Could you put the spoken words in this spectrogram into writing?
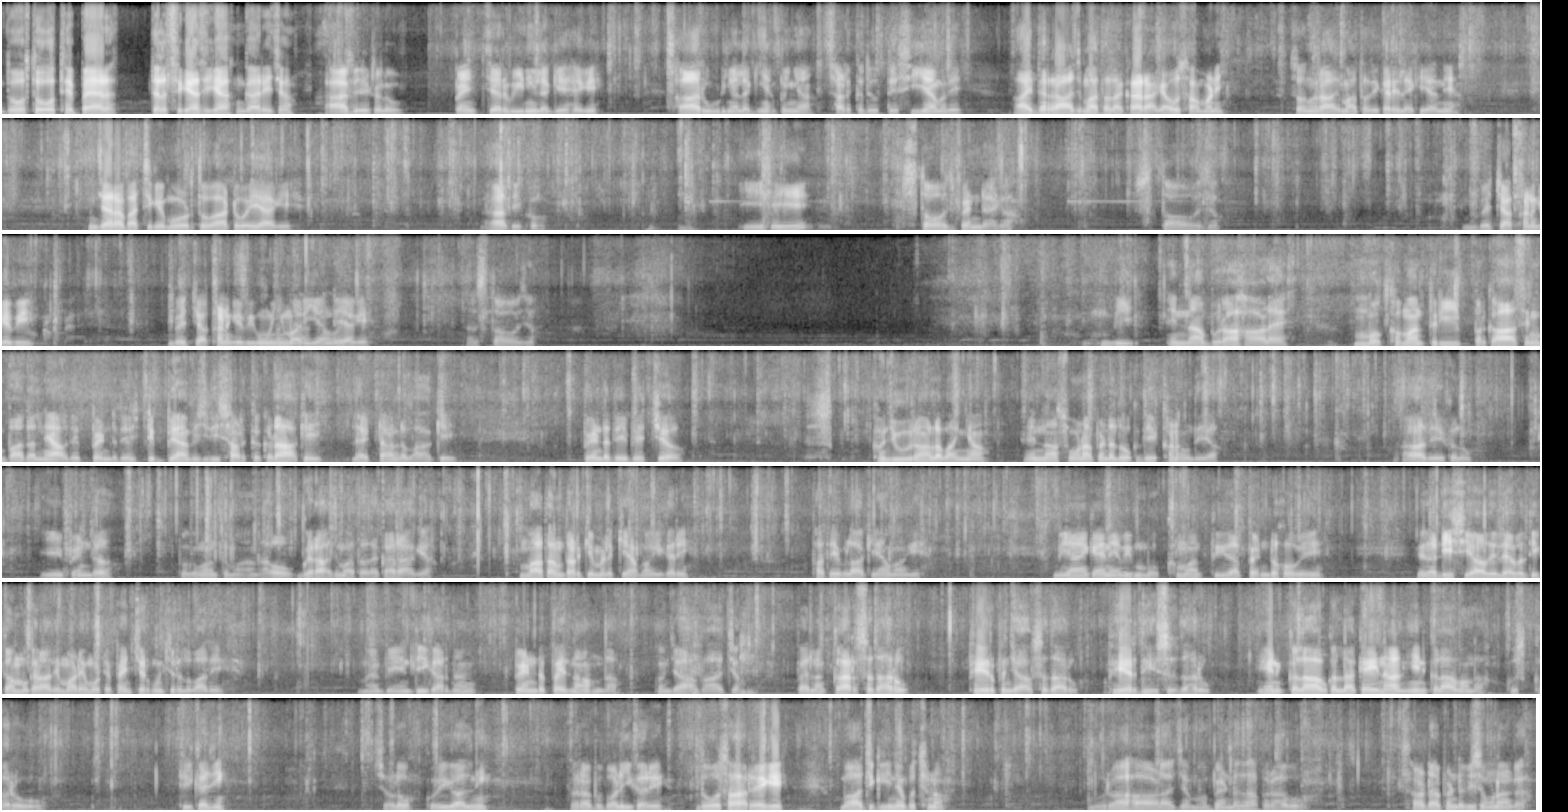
ਦੋਸਤੋ, ਉੱਥੇ ਪੈਰ ਤਿਲਸ ਗਿਆ ਸੀਗਾ ਗਾਰੇ 'ਚ। ਆਹ ਦੇਖ ਲਓ, ਪੈਂਚਰ ਵੀ ਨਹੀਂ ਲੱਗੇ ਹੈਗੇ। ਆਹ ਰੂੜੀਆਂ ਲੱਗੀਆਂ ਪਈਆਂ ਸੜਕ ਦੇ ਉੱਤੇ ਸੀਐਮ ਦੇ। ਆ ਇੱਧਰ ਰਾਜ ਮਾਤਾ ਦਾ ਘਰ ਆ ਗਿਆ, ਉਹ ਸਾਹਮਣੇ। ਸਾਨੂੰ ਰਾਜ ਮਾਤਾ ਦੇ ਘਰੇ ਲੈ ਕੇ ਜਾਂਦੇ ਆ। ਜਰਾ ਬਚ ਕੇ ਮੋੜ ਤੋਂ ਆ ਟੋਏ ਆ ਗਏ। ਆਹ ਦੇਖੋ, ਇਹ ਸਤੌਜ ਪਿੰਡ ਹੈਗਾ। ਸਤੌਜ। ਵਿੱਚ ਆਖਣਗੇ ਵੀ, ਵਿੱਚ ਆਖਣਗੇ ਵੀ ਉਹੀ ਮਾਰੀ ਜਾਂਦੇ ਹੈਗੇ। ਸਤੌਜ ਵੀ ਇੰਨਾ ਬੁਰਾ ਹਾਲ ਹੈ। ਮੁੱਖ ਮੰਤਰੀ ਪ੍ਰਕਾਸ਼ ਸਿੰਘ ਬਾਦਲ ਨੇ ਆਪਦੇ ਪਿੰਡ ਦੇ ਟਿੱਬਿਆਂ ਵਿੱਚ ਦੀ ਸੜਕ ਕਢਾ ਕੇ ਲਾਈਟਾਂ ਲਵਾ ਕੇ ਪਿੰਡ ਦੇ ਵਿੱਚ ਖੰਜੂਰਾਂ ਲਵਾਈਆਂ। ਇੰਨਾ ਸੋਹਣਾ ਪਿੰਡ ਲੋਕ ਦੇਖਣ ਆਉਂਦੇ ਆ। ਆਹ ਦੇਖ ਲਓ। ਇਹ ਪਿੰਡ ਭਗਵੰਤ ਮਾਨ ਦਾ, ਉਹ ਗਰਾਜ ਮਾਤਾ ਦਾ ਘਰ ਆ ਗਿਆ। ਮਾਤਾ ਨੂੰ ਤੜਕੇ ਮਿਲ ਕੇ ਆਵਾਂਗੇ ਘਰੇ, ਫਤਿਹ ਬੁਲਾ ਕੇ ਆਵਾਂਗੇ। ਵੀ ਐਂ ਕਹਿੰਦੇ ਆ ਵੀ ਮੁੱਖ ਮੰਤਰੀ ਦਾ ਪਿੰਡ ਹੋਵੇ, ਇਹਦਾ ਡੀਸੀ ਆਪਦੇ ਲੈਵਲ ਤੇ ਹੀ ਕੰਮ ਕਰਾ ਦੇ, ਮਾੜੇ ਮੋਟੇ ਪੈਂਚਰ ਪੁੰਚਰ ਲਵਾ ਦੇ। ਮੈਂ ਬੇਨਤੀ ਕਰਦਾ, ਪਿੰਡ ਪਹਿਲਾਂ ਹੁੰਦਾ, ਪੰਜਾਬ ਬਾਅਦ ਚ। ਪਹਿਲਾਂ ਘਰ ਸੁਧਾਰੋ, ਫਿਰ ਪੰਜਾਬ ਸੁਧਾਰੋ, ਫਿਰ ਦੇਸ਼ ਸੁਧਾਰੋ। ਇਨਕਲਾਬ ਕੱਲਾ ਕਹੇ ਨਾਲ ਨਹੀਂ ਇਨਕਲਾਬ ਆਉਂਦਾ, ਕੁਛ ਕਰੋ। ਠੀਕ ਹੈ ਜੀ? ਚਲੋ, ਕੋਈ ਗੱਲ ਨਹੀਂ। ਰੱਬ ਭਲੀ ਕਰੇ, ਦੋ ਸਾਲ ਰਹਿ ਗਏ, ਬਾਅਦ ਚ ਕੀ ਨੇ ਪੁੱਛਣਾ? ਬੁਰਾ ਹਾਲ ਆ ਜਮਾ ਪਿੰਡ ਦਾ ਭਰਾਵੋ। ਸਾਡਾ ਪਿੰਡ ਵੀ ਸੋਹਣਾ ਗਾ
